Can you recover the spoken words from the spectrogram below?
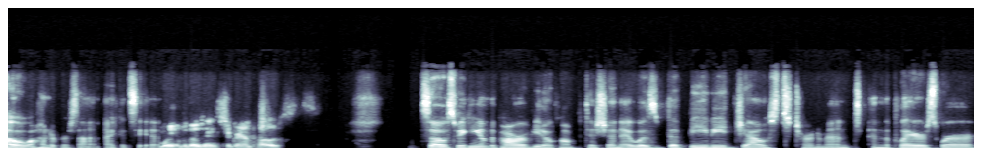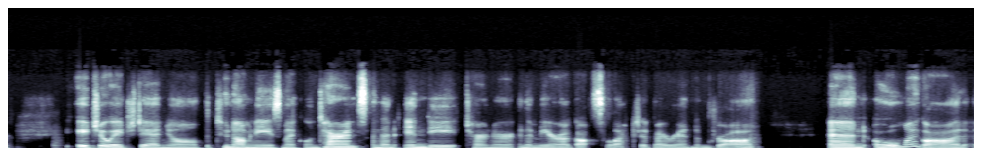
Oh, 100%. I could see it. Wait for those Instagram posts. So, speaking of the Power of Veto competition, it was the BB Joust tournament, and the players were HOH Daniel, the two nominees, Michael and Terrance, and then Indy, Turner, and Ameerah got selected by random draw. And oh my God,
